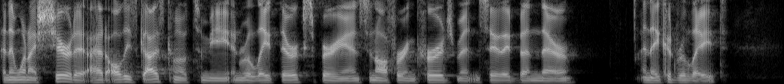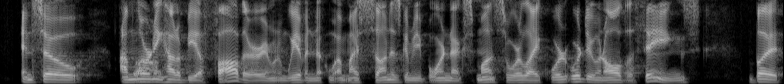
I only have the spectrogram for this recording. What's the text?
And then when I shared it, I had all these guys come up to me and relate their experience and offer encouragement and say they'd been there and they could relate. And so I'm wow. learning how to be a father, and when we have a, my son is going to be born next month. So we're like, we're we're doing all the things, but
